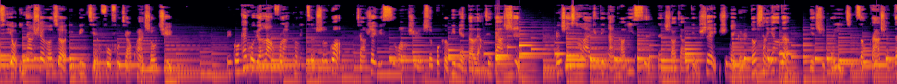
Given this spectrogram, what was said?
其有应纳税额者，应并检附附缴款收据。美国开国元老富兰克林曾说过：“缴税与死亡是人生不可避免的两件大事。人生下来注定难逃一死，但少缴一点税是每个人都想要的。”也是可以轻松达成的，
